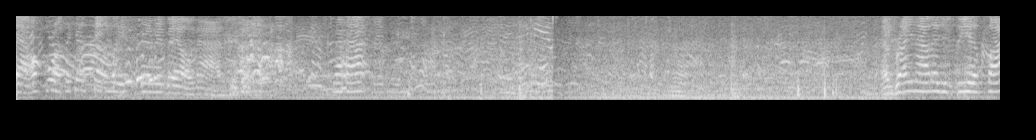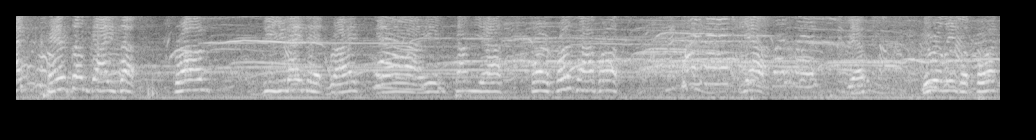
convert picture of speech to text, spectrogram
Yeah, of course, I can speak English very well นะ นะฮะ And right now, as you see, uh, five handsome guys uh, from the United, right? Yeah, he come here for the first time for Thailand Yeah. first place yes. He released the first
